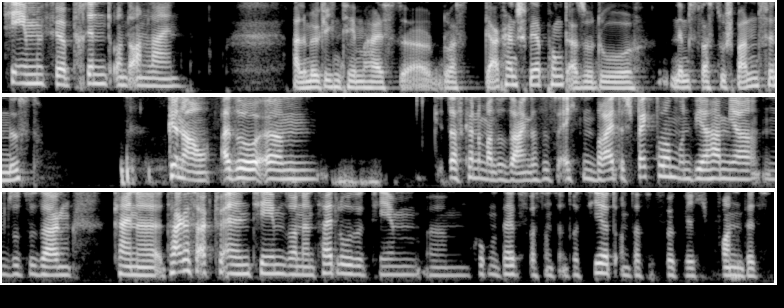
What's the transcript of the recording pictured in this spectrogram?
Themen für Print und Online. Alle möglichen Themen heißt, äh, du hast gar keinen Schwerpunkt, also du nimmst, was du spannend findest? Genau, also ähm, das könnte man so sagen. Das ist echt ein breites Spektrum und wir haben ja sozusagen keine tagesaktuellen Themen, sondern zeitlose Themen, ähm, gucken selbst, was uns interessiert und das ist wirklich von bis.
